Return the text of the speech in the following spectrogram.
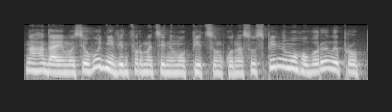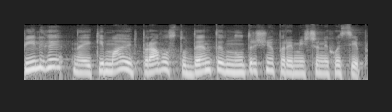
Нагадаємо, сьогодні в інформаційному підсумку на Суспільному говорили про пільги, на які мають право студенти внутрішньо переміщених осіб.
